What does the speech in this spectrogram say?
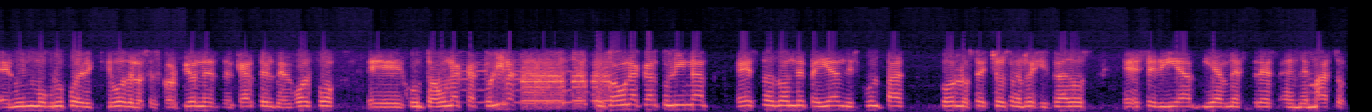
el mismo grupo delictivo de los escorpiones del cártel del Golfo eh, junto a una cartulina, junto a una cartulina, esto donde pedían disculpas por los hechos registrados ese día, viernes 3 de marzo.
